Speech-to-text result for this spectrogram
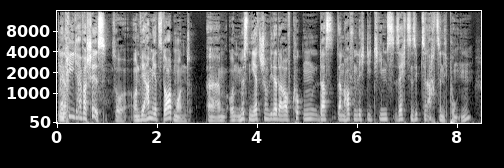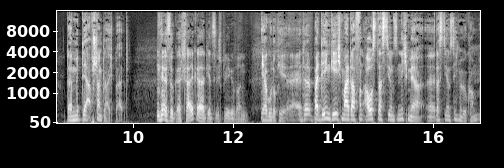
dann ja. kriege ich einfach Schiss. So. Und wir haben jetzt Dortmund ähm, und müssen jetzt schon wieder darauf gucken, dass dann hoffentlich die Teams 16, 17, 18 nicht punkten, damit der Abstand gleich bleibt. Ja, sogar Schalke hat jetzt das Spiel gewonnen. Ja gut, okay. Äh, bei denen gehe ich mal davon aus, dass die uns nicht mehr, äh, dass die uns nicht mehr bekommen.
